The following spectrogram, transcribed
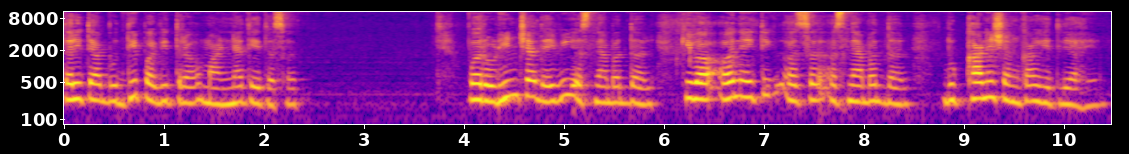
तरी त्या बुद्धी पवित्र मानण्यात येत असत. व रूढींच्या दैवी असण्याबद्दल किंवा अनैतिक अस असण्याबद्दल दुःखाने शंका घेतली आहे.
